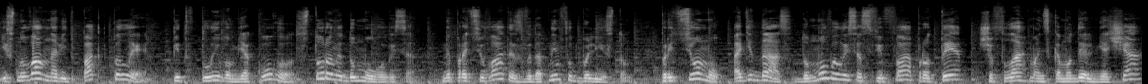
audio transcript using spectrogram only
Існував навіть пакт Пеле, під впливом якого сторони домовилися не працювати з видатним футболістом. При цьому Adidas домовилися з FIFA про те, що флагманська модель м'яча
